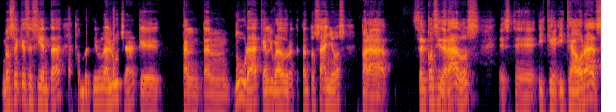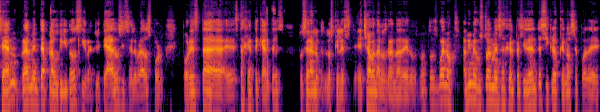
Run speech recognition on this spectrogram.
No sé qué se sienta convertir una lucha que tan, tan dura que han librado durante tantos años para ser considerados este, y, que, y que ahora sean realmente aplaudidos y retuiteados y celebrados por, por esta, esta gente que antes pues eran los que les echaban a los granaderos, ¿no? Entonces, bueno, a mí me gustó el mensaje del presidente, sí creo que no se puede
